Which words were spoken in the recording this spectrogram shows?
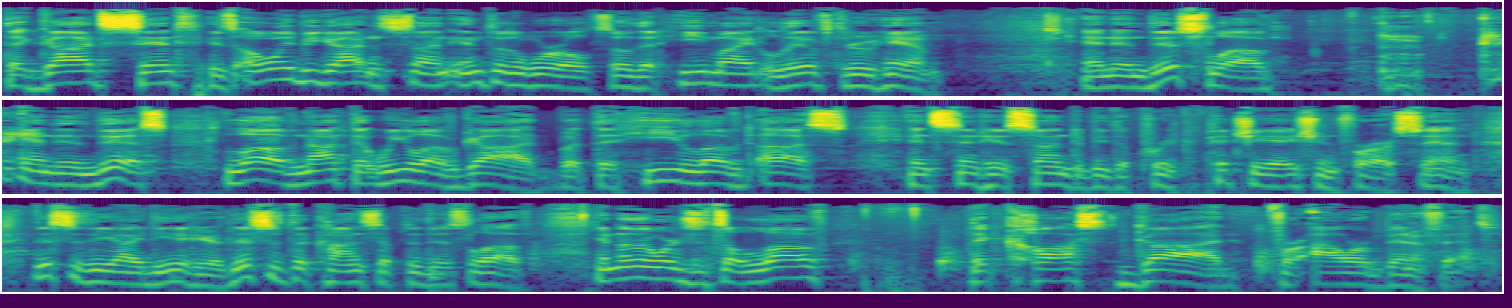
that God sent his only begotten Son into the world so that he might live through him. And in this love, and in this love, not that we love God, but that He loved us and sent His Son to be the propitiation for our sin. This is the idea here. This is the concept of this love. In other words, it's a love that cost God for our benefit.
